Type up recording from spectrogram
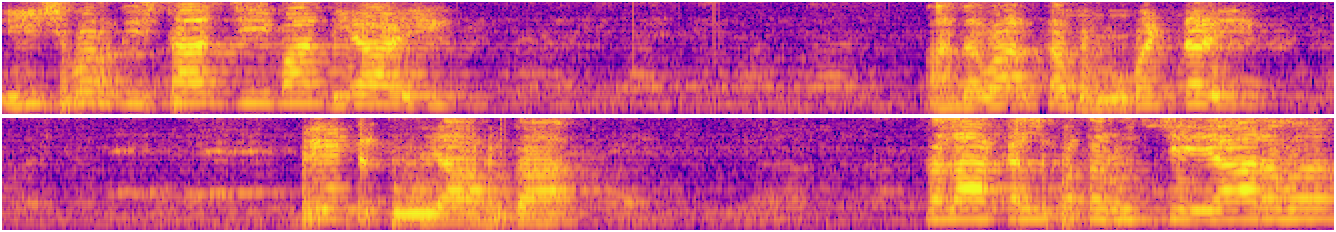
ईश्वर निष्ठांची मांधियाळी. अनवर्त भूमंडळी. भेट तू या होता चला कल्पतरुंचे आरव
